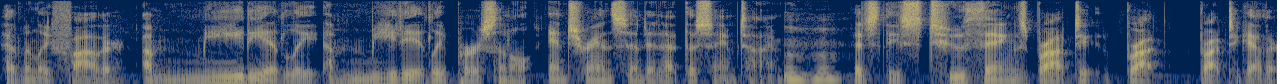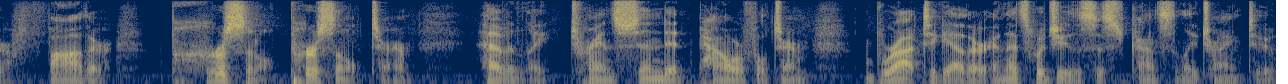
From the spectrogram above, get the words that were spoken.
heavenly Father. Immediately immediately personal and transcendent at the same time. Mm-hmm. It's these two things brought to, brought brought together. Father, personal personal term, heavenly, transcendent, powerful term brought together. And that's what Jesus is constantly trying to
